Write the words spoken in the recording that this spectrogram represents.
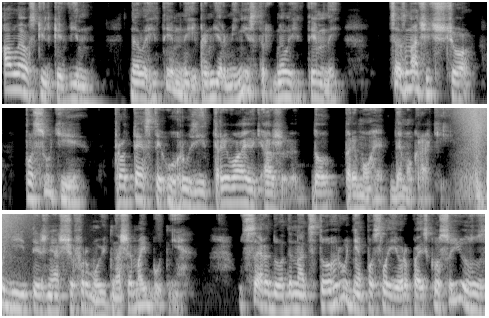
але оскільки він нелегітимний і прем'єр-міністр нелегітимний, це значить, що по суті протести у Грузії тривають аж до перемоги демократії. Події тижня, що формують наше майбутнє. У середу, 11 грудня, посли Європейського Союзу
